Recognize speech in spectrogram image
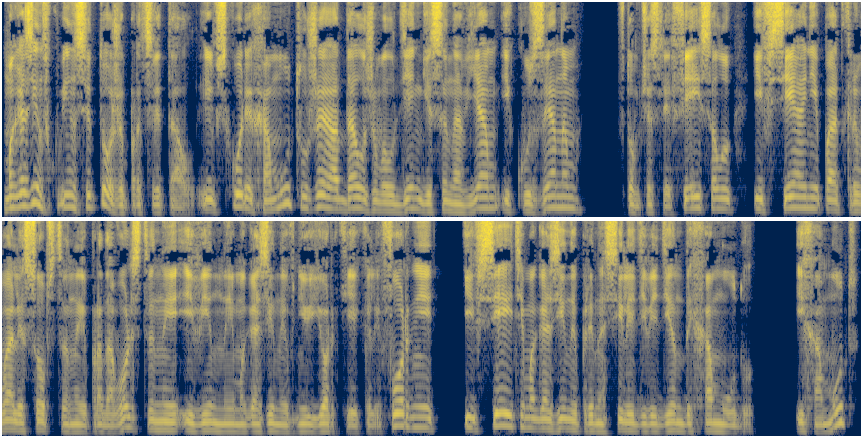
Магазин в Куинсе тоже процветал, и вскоре Хамут уже одалживал деньги сыновьям и кузенам в том числе Фейсалу, и все они пооткрывали собственные продовольственные и винные магазины в Нью-Йорке и Калифорнии, и все эти магазины приносили дивиденды Хамуду. И Хамуд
